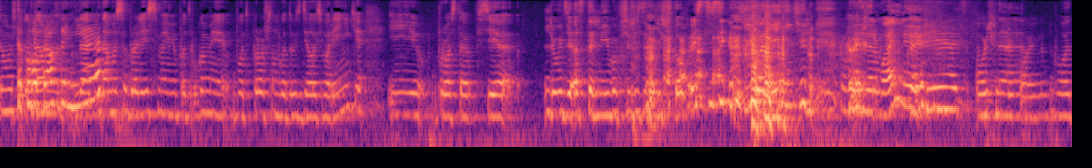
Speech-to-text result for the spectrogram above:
Потому что Такого, когда мы- правда, да, нет? когда мы собрались с моими подругами вот в прошлом году сделать вареники, и просто все люди остальные в общежитии такие, что, простите, какие вареники? Вы нормальные? Капец, очень Да, прикольно. Вот,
